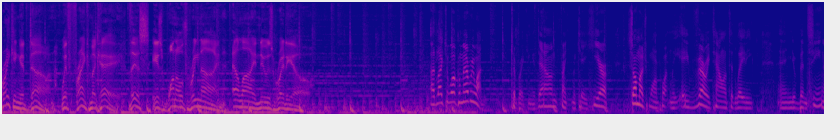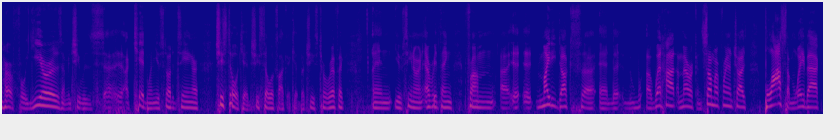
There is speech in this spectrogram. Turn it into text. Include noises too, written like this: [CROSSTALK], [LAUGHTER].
Breaking It Down with Frank MacKay. This is 1039 LI News Radio. I'd like to welcome everyone to Breaking It Down. Frank MacKay here. So much more importantly, a very talented lady. And you've been seeing her for years. I mean, she was uh, a kid when you started seeing her. She's still a kid. She still looks like a kid, but she's terrific. And you've seen her in everything from uh, it, it, Mighty Ducks uh, and the uh, Wet Hot American Summer franchise, Blossom way back,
